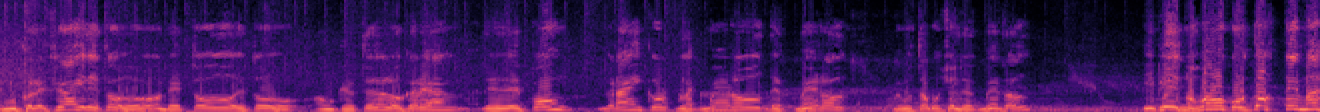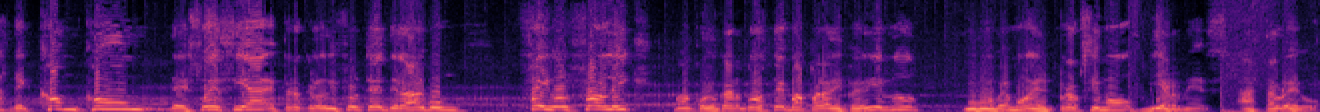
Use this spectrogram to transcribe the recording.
En mi colección hay de todo, de todo, de todo. Aunque ustedes lo crean, desde punk, grindcore, black metal, death metal. Me gusta mucho el death metal. Y bien, nos vamos con dos temas de Comcom de Suecia. Espero que lo disfruten del álbum Fable Frolic. Vamos a colocar dos temas para despedirnos y nos vemos el próximo viernes. Hasta luego.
